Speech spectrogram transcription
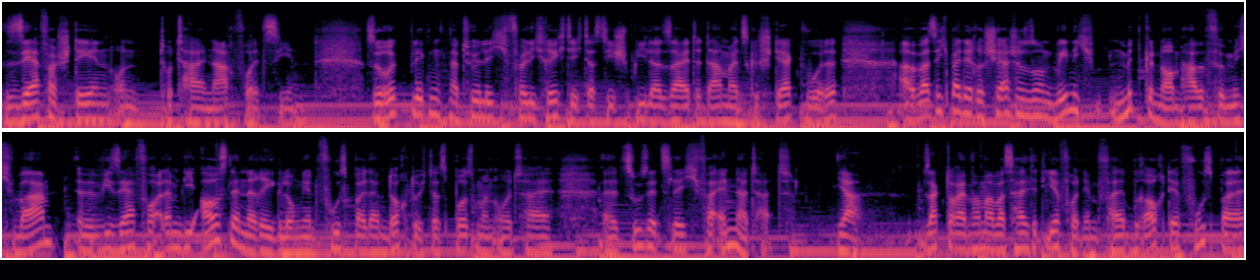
sehr verstehen und total nachvollziehen. So rückblickend natürlich völlig richtig, dass die Spielerseite damals gestärkt wurde. Aber was ich bei der Recherche so ein wenig mitgenommen habe für mich war, äh, wie sehr vor allem die Ausländerregelung den Fußball dann doch durch das Bursmann Urteil äh, zusätzlich verändert hat. Ja, sagt doch einfach mal, was haltet ihr von dem Fall? Braucht der Fußball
